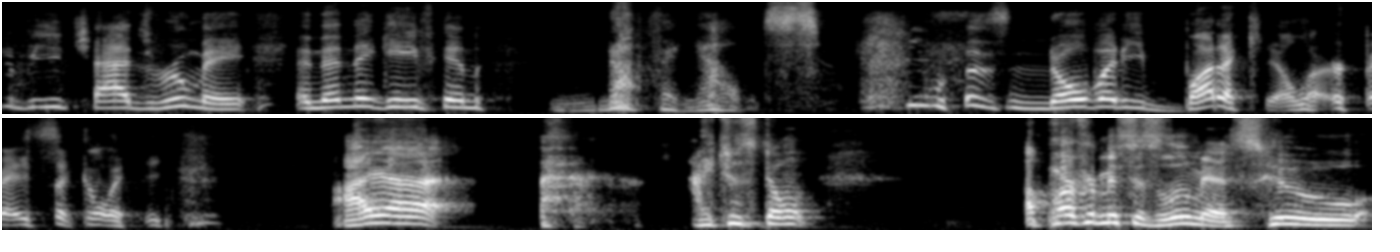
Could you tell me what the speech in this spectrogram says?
to be Chad's roommate, and then they gave him nothing else. He was nobody but a killer, basically. I uh I just don't apart from Mrs. Loomis, who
